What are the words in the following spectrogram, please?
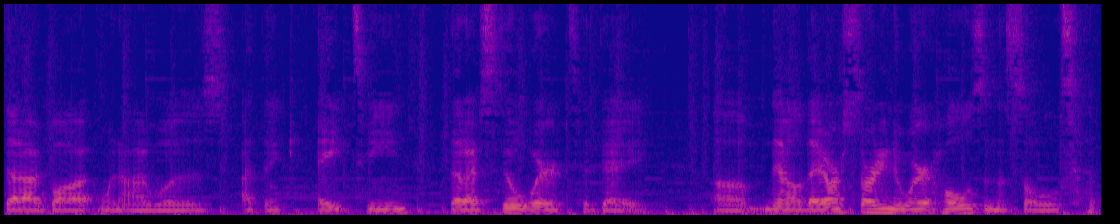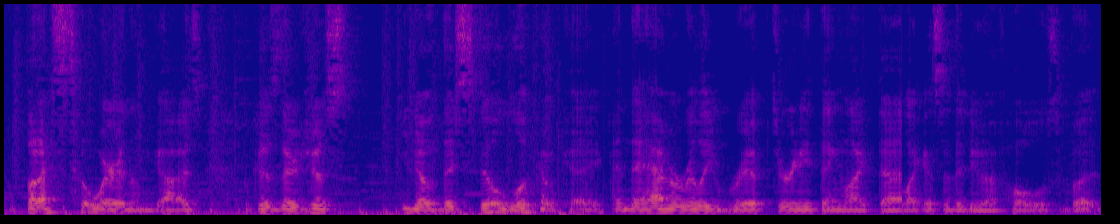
that I bought when I was, I think, 18 that I still wear today. Um, now, they are starting to wear holes in the soles, but I still wear them, guys, because they're just, you know, they still look okay. And they haven't really ripped or anything like that. Like I said, they do have holes, but...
